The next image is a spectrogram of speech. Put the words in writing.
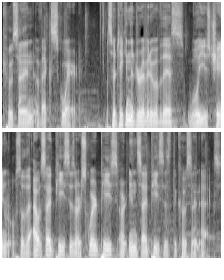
cosine of x squared. So taking the derivative of this, we'll use chain rule. So the outside piece is our squared piece, our inside piece is the cosine x.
